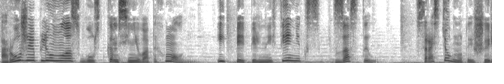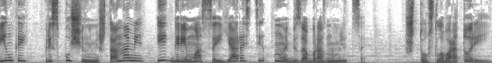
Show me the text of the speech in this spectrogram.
Оружие плюнуло с густком синеватых молний, и пепельный феникс застыл. С расстегнутой ширинкой, приспущенными штанами и гримасой ярости на безобразном лице. Что с лабораторией?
